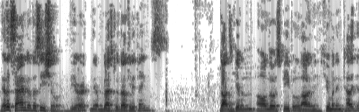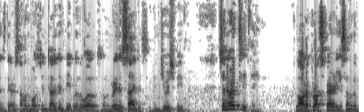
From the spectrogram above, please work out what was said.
They're the sand of the seashore, the earth. They're blessed with earthly things. God's given all those people a lot of human intelligence. They are some of the most intelligent people in the world, some of the greatest scientists been Jewish people. It's an earthly thing. A lot of prosperity. Some of the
